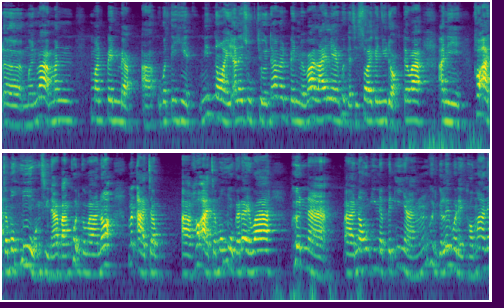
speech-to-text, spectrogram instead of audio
เออเหมือนว่ามันมันเป็นแบบอ่าอุบัติเหตุนิดหน่อยอะไรฉุกเฉินถ้ามันเป็นแบบว่าร้ายแรงเพื่อนกับสิซอยกันอยู่ดอก แต่ว่าอันนี้เขาอาจจะโมโหจังสินะบางคนก็ว่าเนาะมันอาจจะอ่าเขาอาจจะโมโหก็ได้ว่าเพิ่อนน่ะอ่าน้องอิงเนี่ยเป็นอีหยังเพิ่นก็เลยบ่ได้เขามาใน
